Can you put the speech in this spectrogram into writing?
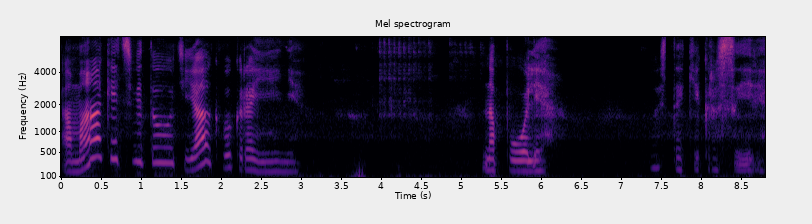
А маки цвітуть, як в Україні. На полі. Ось такі красиві.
